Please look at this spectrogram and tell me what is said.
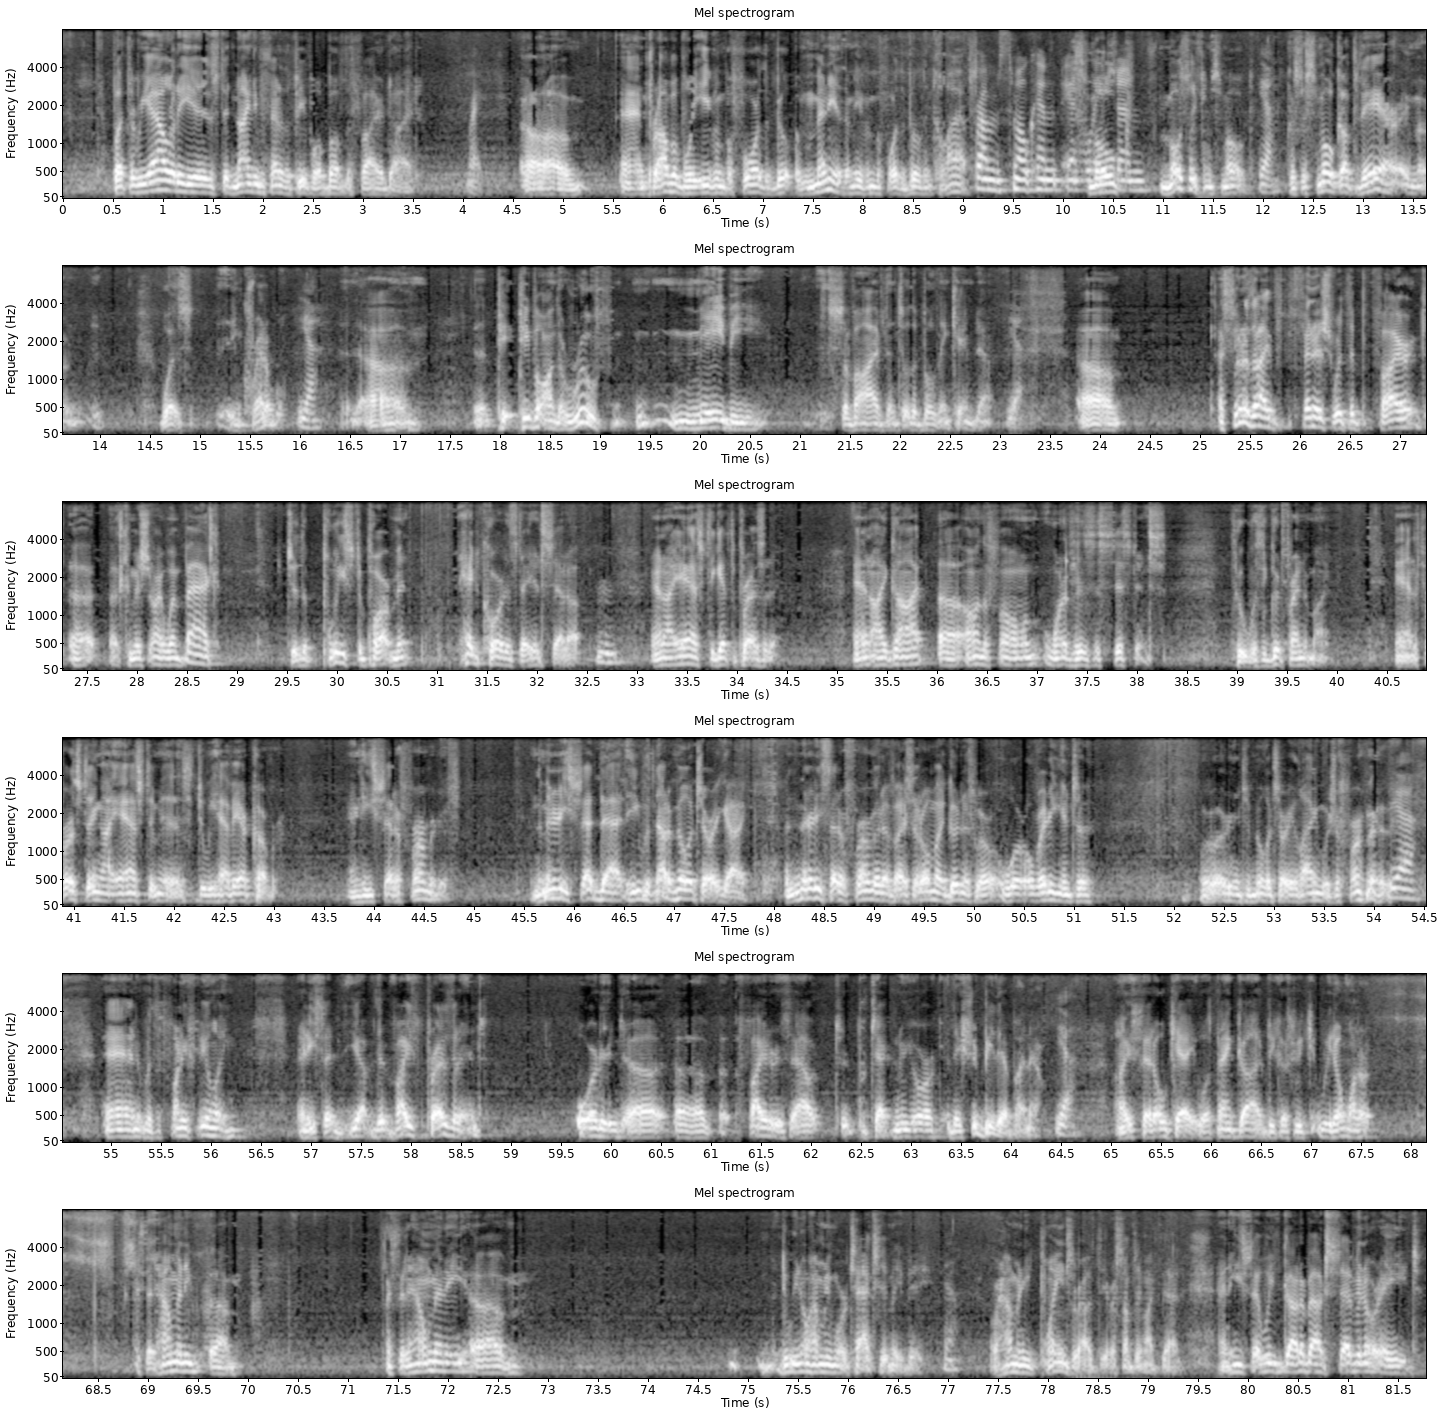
But the reality is that 90% of the people above the fire died. Right. Um, and probably even before the buil- many of them even before the building collapsed. From smoke and smoke, mostly from smoke. Yeah. Because the smoke up there was incredible. Yeah. Um, pe- people on the roof m- maybe survived until the building came down. Yeah. Um, as soon as I finished with the fire uh, commissioner, I went back to the police department headquarters they had set up, Hmm. and I asked to get the president. And I got uh, on the phone one of his assistants, who was a good friend of mine. And the first thing I asked him is, "Do we have air cover?" And he said affirmative. And the minute he said that, he was not a military guy. And the minute he said affirmative, I said, "Oh my goodness, we're, we're already into we're already into military language, affirmative." Yeah. And it was a funny feeling. And he said, "Yeah, the vice president ordered uh, uh, fighters out to protect New York. They should be there by now." Yeah. I said, "Okay, well, thank God, because we we don't want to." I said, "How many?" Um, I said, "How many?" Um, do we know how many more attacks there may be? Yeah. Or how many planes are out there, or something like that? And he said, "We've got about seven or eight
